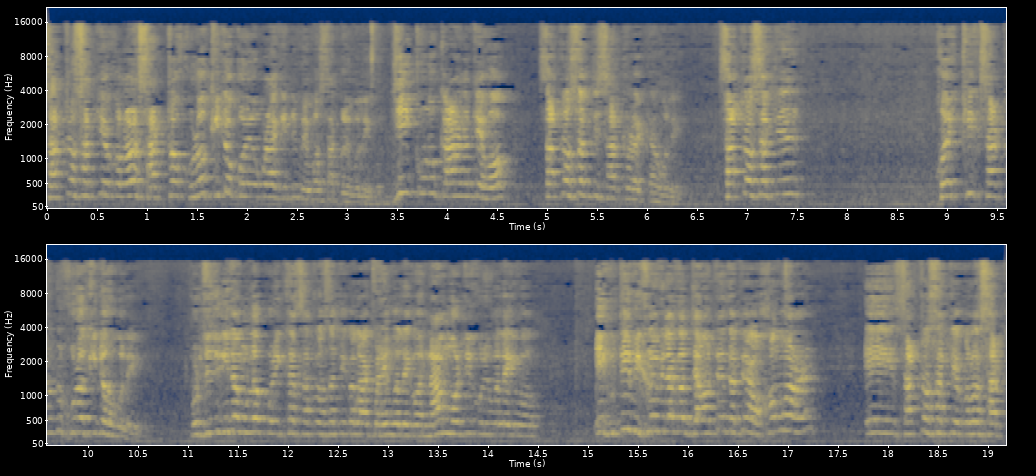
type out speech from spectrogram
ছাত্ৰ ছাত্ৰীসকলৰ স্বাৰ্থ সুৰক্ষিত কৰিব পৰা কিন্তু ব্যৱস্থা কৰিব লাগিব। যিকোনো কাৰণতে হওক ছাত্ৰ ছাত্ৰীৰ স্বাৰ্থ ৰক্ষা হ'ব লাগিব। ছাত্ৰ ছাত্ৰীৰ শৈক্ষিক স্বাৰ্থটো সুৰক্ষিত হ'ব লাগিব। প্ৰতিযোগিতামূলক পৰীক্ষাত ছাত্ৰ ছাত্ৰীসকল আগবাঢ়িব লাগিব নাম ভৰ্তি কৰিব লাগিব। এই গোটেই বিষয়বিলাকত যাওঁতে যাতে অসমৰ এই ছাত্ৰ ছাত্ৰীসকলৰ স্বাৰ্থ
